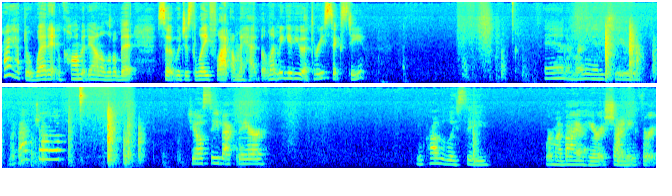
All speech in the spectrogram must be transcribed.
probably have to wet it and calm it down a little bit so it would just lay flat on my head. But let me give you a 360. And I'm running into my backdrop. Y'all see back there? You can probably see where my bio hair is shining through.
